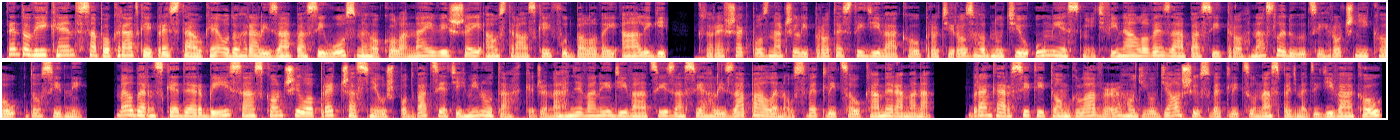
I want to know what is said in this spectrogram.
Tento víkend sa po krátkej prestávke odohrali zápasy 8. kola najvyššej austrálskej futbalovej A-ligy, ktoré však poznačili protesty divákov proti rozhodnutiu umiestniť finálové zápasy troch nasledujúcich ročníkov do Sydney. Melbournské derby sa skončilo predčasne už po 20 minútach, keďže nahnevaní diváci zasiahli zapálenou svetlicou kameramana. Brankár City Tom Glover hodil ďalšiu svetlicu naspäť medzi divákov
